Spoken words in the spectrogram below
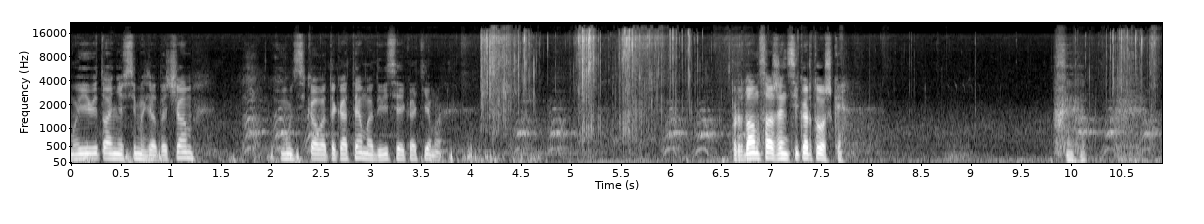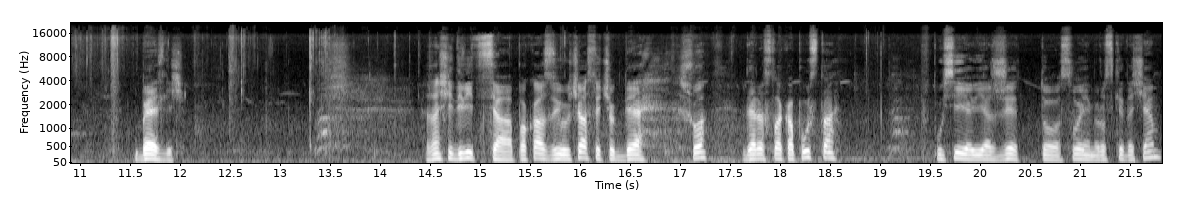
Мої вітання всім глядачам. Кому цікава така тема, дивіться, яка тема. Продам саджанці картошки. Безліч. Значить, дивіться, показую участочок, де що, де росла капуста. Посіяв я жито своїм розкидачем.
